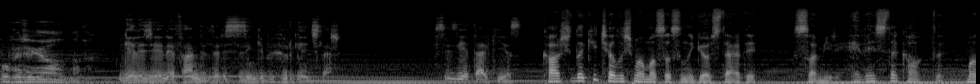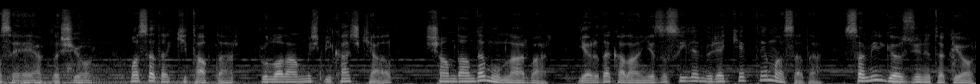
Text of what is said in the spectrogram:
Bu bir rüya olmalı. Geleceğin efendileri sizin gibi hür gençler. Siz yeter ki yazın. Karşıdaki çalışma masasını gösterdi. Samir hevesle kalktı. Masaya yaklaşıyor. Masada kitaplar, rulolanmış birkaç kağıt, şamdan da mumlar var. Yarıda kalan yazısıyla mürekkep de masada. Samir gözlüğünü takıyor.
